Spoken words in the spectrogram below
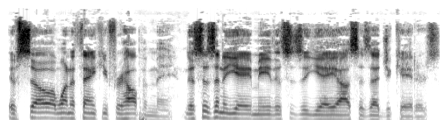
If so, I want to thank you for helping me. This isn't a yay me, this is a yay us as educators.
